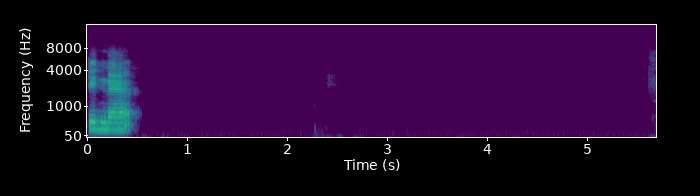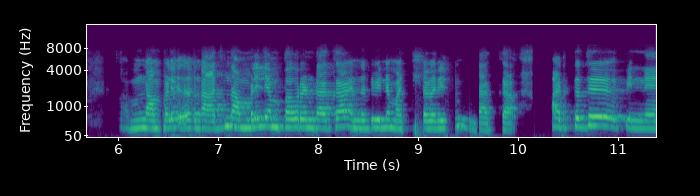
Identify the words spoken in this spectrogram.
പിന്നെ നമ്മൾ ആദ്യം നമ്മളിൽ എംപവർ ഉണ്ടാക്കുക എന്നിട്ട് പിന്നെ മറ്റുള്ളവരിലും ഉണ്ടാക്കുക. അടുത്തത് പിന്നെ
